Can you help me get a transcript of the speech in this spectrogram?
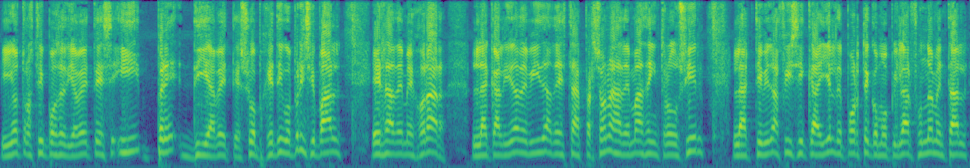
y otros tipos de diabetes y prediabetes. Su objetivo principal es la de mejorar la calidad de vida de estas personas, además de introducir la actividad física y el deporte como pilar fundamental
